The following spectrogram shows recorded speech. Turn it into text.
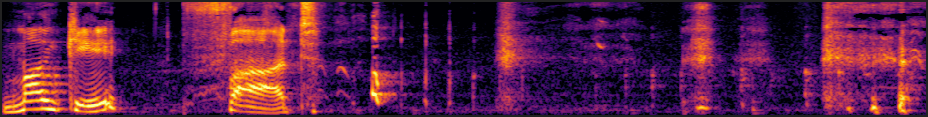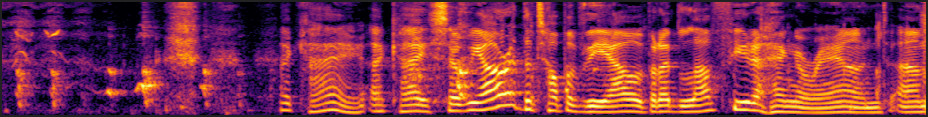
monkey fart Okay, okay. So we are at the top of the hour, but I'd love for you to hang around. Um,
